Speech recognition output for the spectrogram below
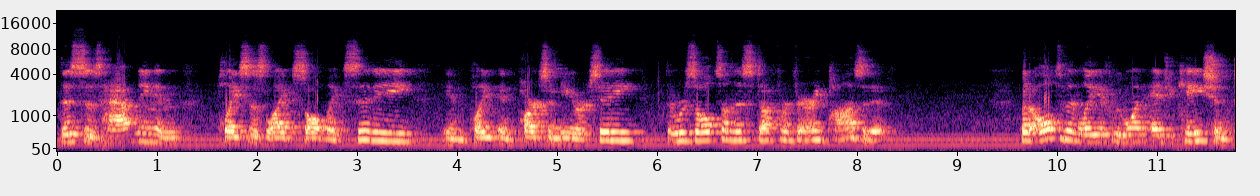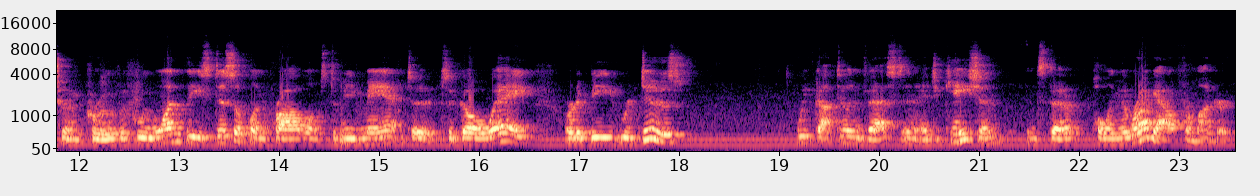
This is happening in places like Salt Lake City, in, in parts of New York City the results on this stuff are very positive. But ultimately, if we want education to improve, if we want these discipline problems to be man- to, to go away or to be reduced, we've got to invest in education instead of pulling the rug out from under.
